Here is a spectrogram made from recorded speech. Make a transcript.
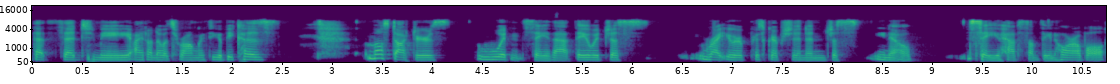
that said to me, I don't know what's wrong with you because most doctors wouldn't say that. They would just write you a prescription and just, you know, say you have something horrible.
